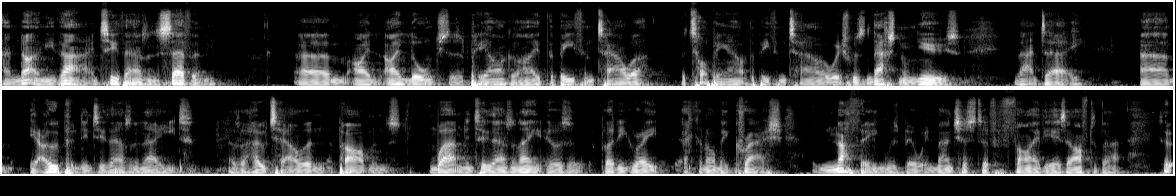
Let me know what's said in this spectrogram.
And not only that, in 2007, um, I, I launched as a PR guy the Beetham Tower the topping out of the Beetham Tower, which was national news that day. Um, it opened in 2008 as a hotel and apartments. And what happened in 2008? It was a bloody great economic crash. Nothing was built in Manchester for five years after that. So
